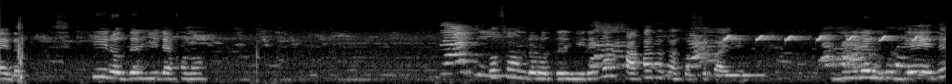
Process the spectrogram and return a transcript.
এই দেখ, কি রোদ্রের হিট এখনও? প্রচণ্ড রোদ্রের হিট একদম ফাঁকা ফাঁকা করতে পারি। বিলের উপর দিয়ে এই যে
